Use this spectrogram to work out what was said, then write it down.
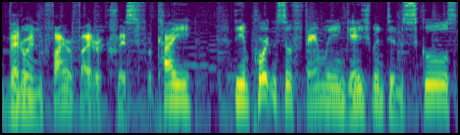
Veteran firefighter Chris Fukai, the importance of family engagement in schools,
